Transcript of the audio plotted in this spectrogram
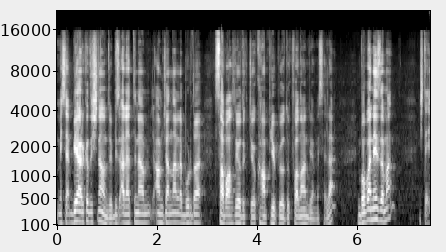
mesela bir arkadaşını anlatıyor. Biz Alaaddin am- amcanlarla burada sabahlıyorduk diyor. Kamp yapıyorduk falan diyor mesela. Baba ne zaman? İşte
